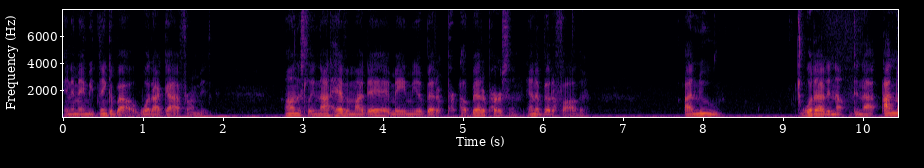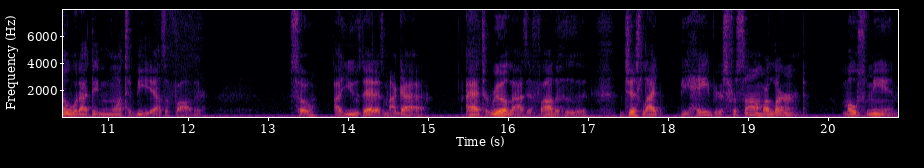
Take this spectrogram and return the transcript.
and it made me think about what I got from it. Honestly, not having my dad made me a better a better person and a better father. I knew what I did not did not I know what I didn't want to be as a father. So I used that as my guide. I had to realize that fatherhood, just like behaviors for some, are learned. Most men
